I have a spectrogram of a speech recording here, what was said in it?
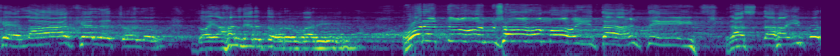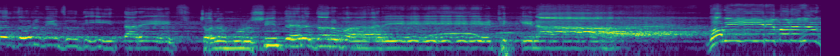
খেলা খেলে চলো দয়ালের দরবারে। ওরে সময় তাকতি রাস্তায় পরে ধরবি যদি তারে চলো মুর্শিদের দরবারে ঠিক কিনা? গভীর মনোযোগ।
